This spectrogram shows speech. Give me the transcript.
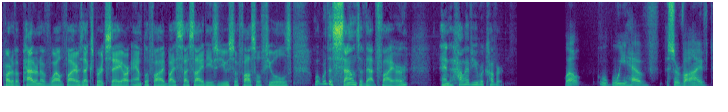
Part of a pattern of wildfires, experts say, are amplified by society's use of fossil fuels. What were the sounds of that fire, and how have you recovered? Well, we have survived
